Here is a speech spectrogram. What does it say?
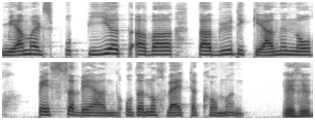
mehrmals probiert, aber da würde ich gerne noch besser werden oder noch weiterkommen. Mhm.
